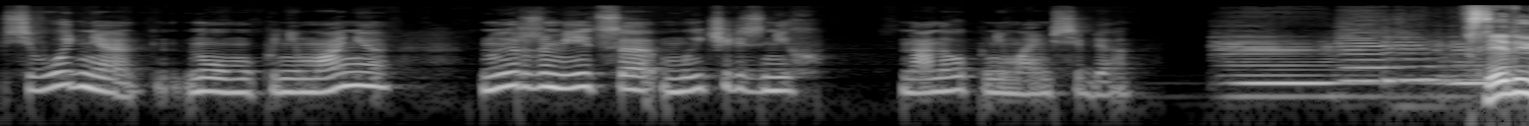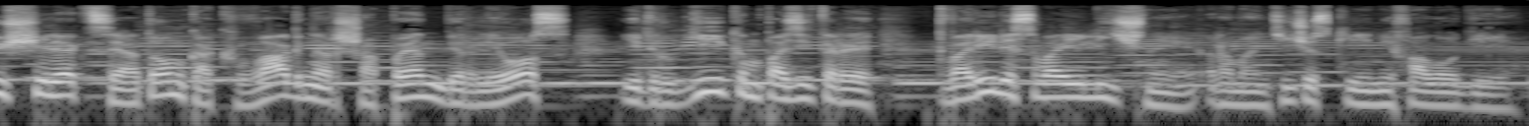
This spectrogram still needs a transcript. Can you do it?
сегодня новому пониманию, ну и, разумеется, мы через них наново понимаем себя. В следующей лекции о том, как Вагнер, Шопен, Берлиоз и другие композиторы творили свои личные романтические мифологии –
